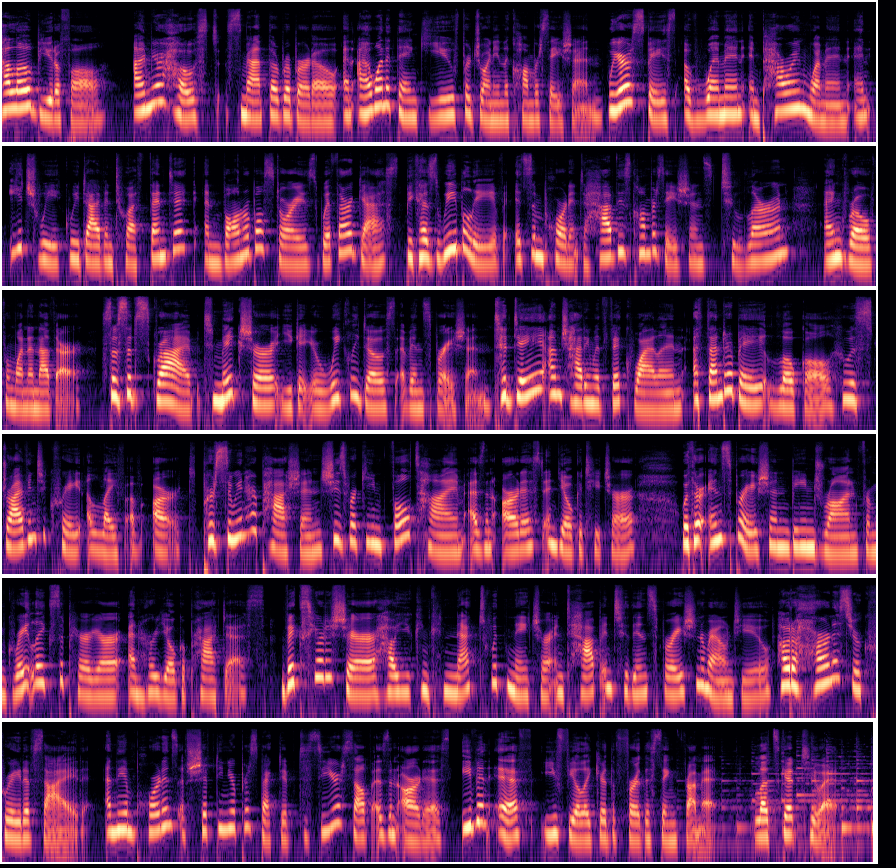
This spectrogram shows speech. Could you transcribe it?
Hello, beautiful. I'm your host, Samantha Roberto, and I want to thank you for joining the conversation. We are a space of women empowering women, and each week we dive into authentic and vulnerable stories with our guests because we believe it's important to have these conversations to learn and grow from one another. So, subscribe to make sure you get your weekly dose of inspiration. Today, I'm chatting with Vic Weiland, a Thunder Bay local who is striving to create a life of art. Pursuing her passion, she's working full time as an artist and yoga teacher, with her inspiration being drawn from Great Lake Superior and her yoga practice. Vic's here to share how you can connect with nature and tap into the inspiration around you, how to harness your creative side, and the importance of shifting your perspective to see yourself as an artist, even if you feel like you're the furthest thing from it. Let's get to it.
